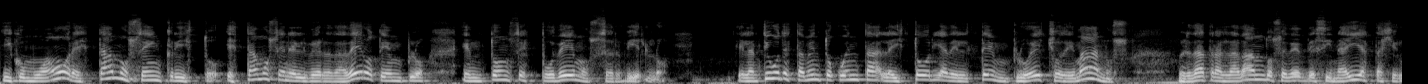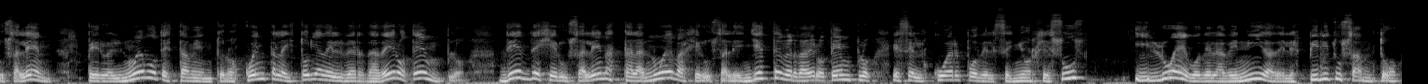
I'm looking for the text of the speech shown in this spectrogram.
y como ahora estamos en Cristo, estamos en el verdadero templo, entonces podemos servirlo. El Antiguo Testamento cuenta la historia del templo hecho de manos, ¿verdad? Trasladándose desde Sinaí hasta Jerusalén. Pero el Nuevo Testamento nos cuenta la historia del verdadero templo, desde Jerusalén hasta la Nueva Jerusalén. Y este verdadero templo es el cuerpo del Señor Jesús y luego de la venida del Espíritu Santo,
